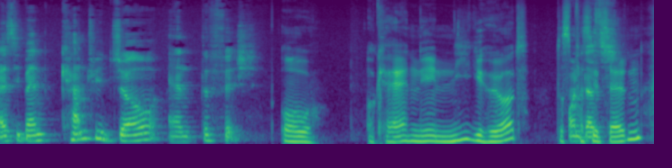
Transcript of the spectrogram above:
heißt die Band Country Joe and the Fish. Oh, okay, nee, nie gehört. Das Und passiert das- selten.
